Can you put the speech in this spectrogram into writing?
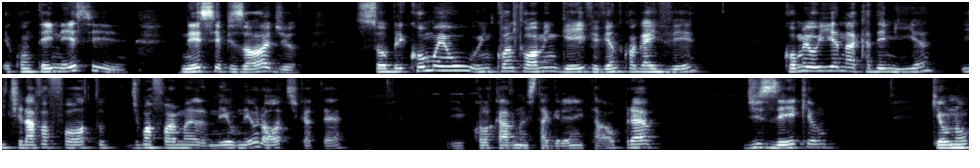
eu contei nesse, nesse episódio sobre como eu, enquanto homem gay, vivendo com HIV, como eu ia na academia e tirava foto de uma forma meio neurótica até, e colocava no Instagram e tal, para dizer que eu, que eu não,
